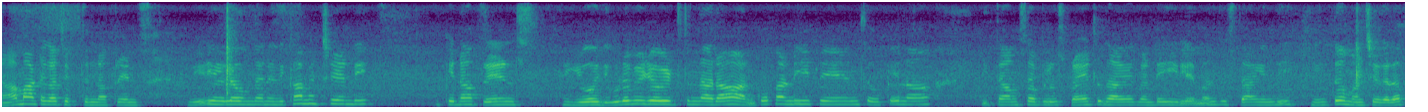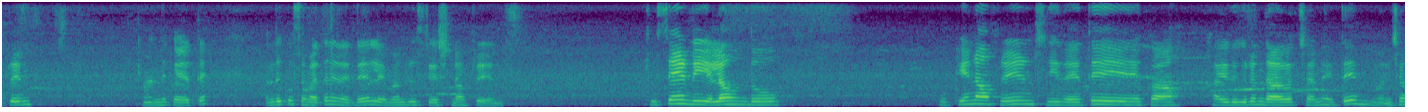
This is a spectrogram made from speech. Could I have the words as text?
నా మాటగా చెప్తున్నా ఫ్రెండ్స్ వీడియో ఎలా ఉందనేది కామెంట్ చేయండి. ఓకేనా ఫ్రెండ్స్? అయ్యో ఇది కూడా వీడియో పెడుతున్నారా? అనుకోకండి ఫ్రెండ్స్ ఓకేనా? ఈ థమ్స్ అప్లు స్ప్రైట్లు తాగే కంటే ఈ లెమన్ జ్యూస్ తాగింది ఎంతో మంచిది కదా ఫ్రెండ్స్? అందుకైతే అందుకోసం అయితే నేనైతే లెమన్ జ్యూస్ చేసిన ఫ్రెండ్స్. చూసేయండి ఎలా ఉందో. ఓకేనా ఫ్రెండ్స్ ఇదైతే ఒక ఐదుగురం తాగొచ్చు అని అయితే మంచిగా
